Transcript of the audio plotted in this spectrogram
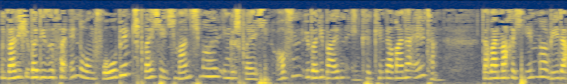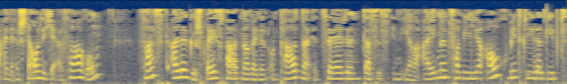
Und weil ich über diese Veränderung froh bin, spreche ich manchmal in Gesprächen offen über die beiden Enkelkinder meiner Eltern. Dabei mache ich immer wieder eine erstaunliche Erfahrung. Fast alle Gesprächspartnerinnen und Partner erzählen, dass es in ihrer eigenen Familie auch Mitglieder gibt,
